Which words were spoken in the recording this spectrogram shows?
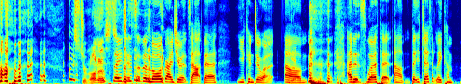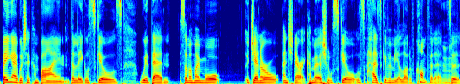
Um, At least you're honest. so just for the law graduates out there, you can do it. Yeah. Um, and it's worth it. Um, but it definitely com- being able to combine the legal skills with then some of my more general and generic commercial skills has given me a lot of confidence. Mm.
